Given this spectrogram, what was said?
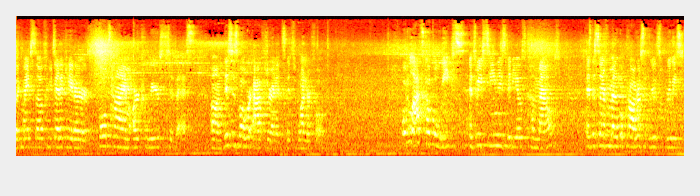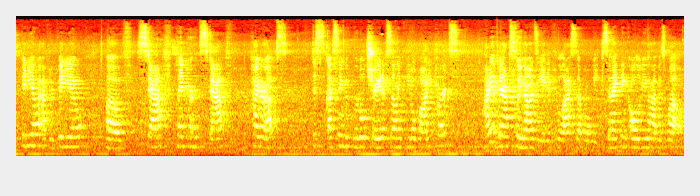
like myself who dedicate our full time, our careers to this. Um, this is what we're after, and it's, it's wonderful. Over the last couple weeks, as we've seen these videos come out, as the Center for Medical Progress has released video after video of staff, Planned Parenthood staff, higher ups, discussing the brutal trade of selling fetal body parts, I have been absolutely nauseated for the last several weeks, and I think all of you have as well.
